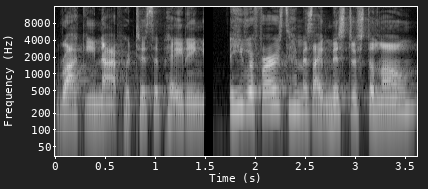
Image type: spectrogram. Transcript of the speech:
Rocky not participating. He refers to him as like Mr. Stallone.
